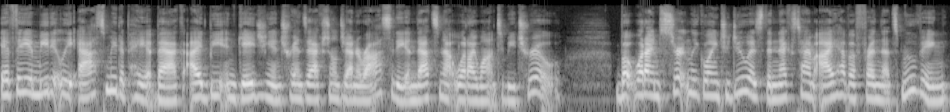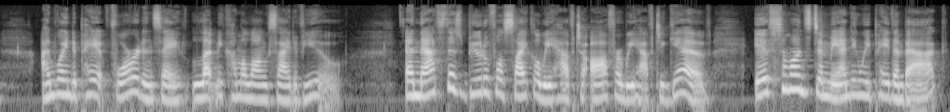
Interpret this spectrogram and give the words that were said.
if they immediately asked me to pay it back i'd be engaging in transactional generosity and that's not what i want to be true but what i'm certainly going to do is the next time i have a friend that's moving I'm going to pay it forward and say, let me come alongside of you. And that's this beautiful cycle we have to offer, we have to give. If someone's demanding we pay them back,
